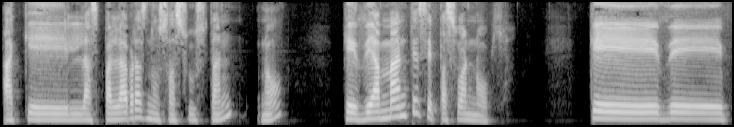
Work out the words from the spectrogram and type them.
a que las palabras nos asustan, ¿no? Que de amante se pasó a novia, que de,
